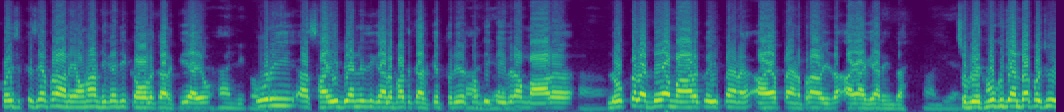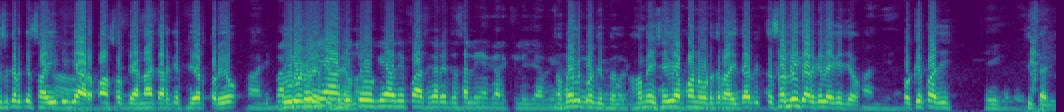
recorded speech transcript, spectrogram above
ਕੋਈ ਕਿਸੇ ਭਰਾ ਨੇ ਆਉਣਾ ਠੀਕ ਹੈ ਜੀ ਕਾਲ ਕਰਕੇ ਆਇਓ। ਹਾਂਜੀ ਪੂਰੀ ਆ ਸਾਈ ਬਿਆਨੀ ਦੀ ਗੱਲਬਾਤ ਕਰਕੇ ਤੁਰਿਓ ਕਿਉਂਕਿ ਕਈ ਵਾਰ ਮਾਲ ਹਾਂ। ਲੋਕਲ ਅੱਡੇ ਆ ਮਾਲ ਕੋਈ ਭੈਣ ਆਇਆ ਭੈਣ ਭਰਾ ਜਿਹੜਾ ਆਇਆ ਗਿਆ ਰਹਿੰਦਾ। ਹਾਂਜੀ ਸੋ ਵੇਖ ਵੁਕ ਜਾਂਦਾ ਪਸ਼ੂ ਇਸ ਕਰਕੇ ਸਾਈ ਕੋਈ 1500 ਬਿਆਨਾ ਕਰਕੇ ਫੇਰ ਤੁਰਿਓ। ਹਾਂਜੀ ਬਾਕੀ ਦੂਰੋਂ ਚੋ ਗਿਆ ਉਹਦੇ ਪਾਸ ਕਰੇ ਤਸੱਲੀਆਂ ਕਰਕੇ ਲੈ ਜਾਵੇ। ਹਾਂ, ਬਿਲਕੁਲ ਜੀ ਬਿਲਕੁਲ। ਹਮੇਸ਼ਾ ਹੀ ਆਪਾਂ ਨੋਟ ਕਰਾਈਦਾ ਵੀ ਤਸੱਲੀ ਕਰਕੇ ਲੈ ਕੇ ਜਾਓ। ਹਾਂਜੀ ਓਕੇ ਭਾਜੀ? ਠੀਕ ਹੈ ਬਾਈ ਠੀਕ ਆ ਜੀ।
